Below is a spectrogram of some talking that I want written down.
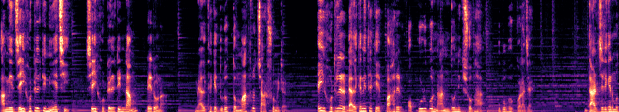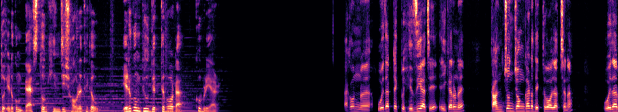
আমি যেই হোটেলটি নিয়েছি, সেই হোটেলটির নাম প্রেরণা ম্যাল থেকে দূরত্ব মাত্র চারশো মিটার। এই হোটেলের ব্যালকনি থেকে পাহাড়ের অপূর্ব নান্দনিক শোভা উপভোগ করা যায়। দার্জিলিংয়ের মতো এরকম ব্যস্ত ঘিঞ্জি শহরে থেকেও এরকম ভিউ দেখতে পাওয়াটা খুব রেয়ার এখন ওয়েদারটা একটু হেজি আছে, এই কারণে কাঞ্চনজঙ্ঘাটা দেখতে পাওয়া যাচ্ছে না। ওয়েদার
